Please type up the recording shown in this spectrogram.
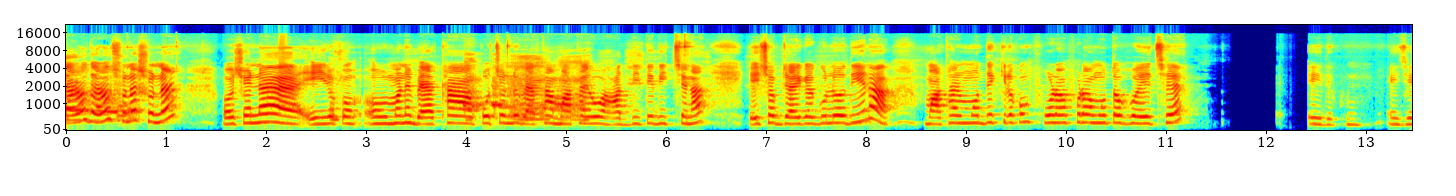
দাঁড়াও দাঁড়াও, শোনা শোনা। ও না এইরকম, ও মানে ব্যথা, প্রচণ্ড ব্যথা, মাথায় ও হাত দিতে দিচ্ছে না। এইসব জায়গাগুলো দিয়ে না মাথার মধ্যে কীরকম ফোড়া ফোড়া মতো হয়েছে। এই দেখুন, এই যে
